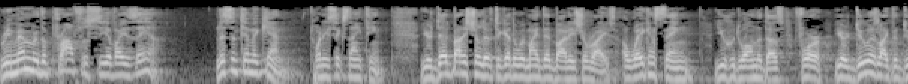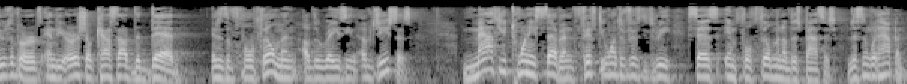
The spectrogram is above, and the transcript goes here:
Remember the prophecy of Isaiah. Listen to him again. 26:19. Your dead body shall live together with my dead body shall rise. Awake and sing, you who dwell in the dust, for your dew is like the dews of herbs, and the earth shall cast out the dead. It is the fulfillment of the raising of Jesus. Matthew 27, 51 to 53 says in fulfillment of this passage, listen what happened.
